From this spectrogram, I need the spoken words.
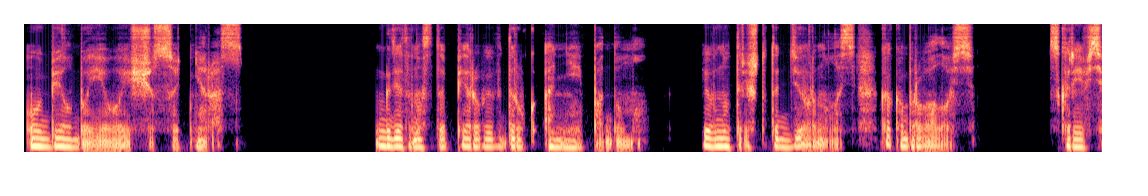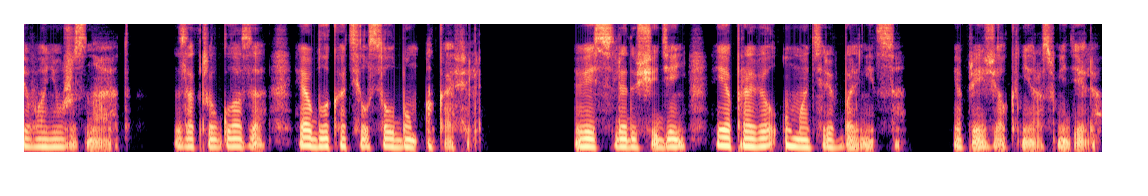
убил бы его еще сотни раз. Где-то на сто первый вдруг о ней подумал, и внутри что-то дернулось, как оборвалось. Скорее всего, они уже знают. Закрыл глаза и облокотился лбом о кафель. Весь следующий день я провел у матери в больнице. Я приезжал к ней раз в неделю,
